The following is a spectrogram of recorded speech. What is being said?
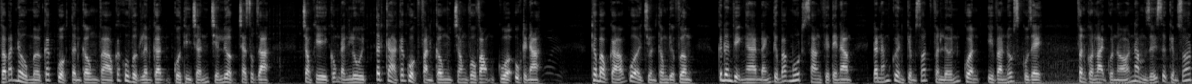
và bắt đầu mở các cuộc tấn công vào các khu vực lân cận của thị trấn chiến lược Chasovia, trong khi cũng đánh lui tất cả các cuộc phản công trong vô vọng của Ukraine. Theo báo cáo của truyền thông địa phương, các đơn vị Nga đánh từ Bắc Mút sang phía Tây Nam đã nắm quyền kiểm soát phần lớn quận Ivanovskoye. Phần còn lại của nó nằm dưới sự kiểm soát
